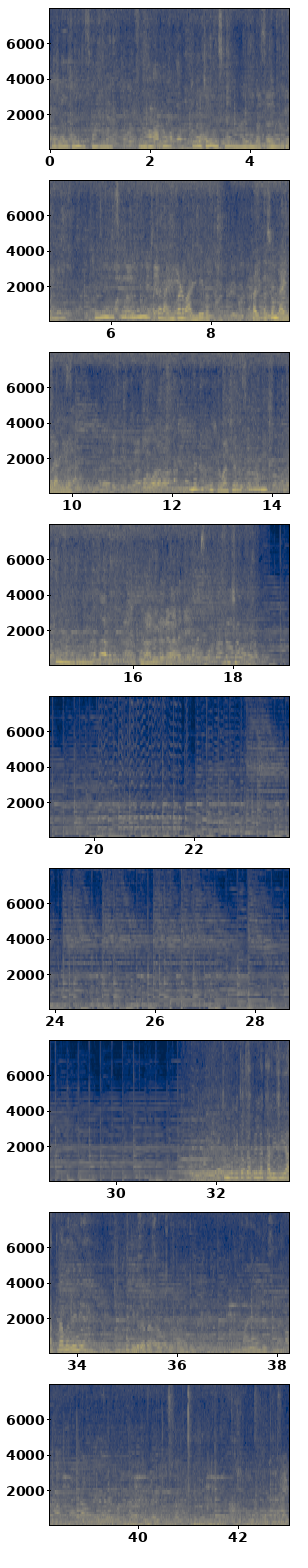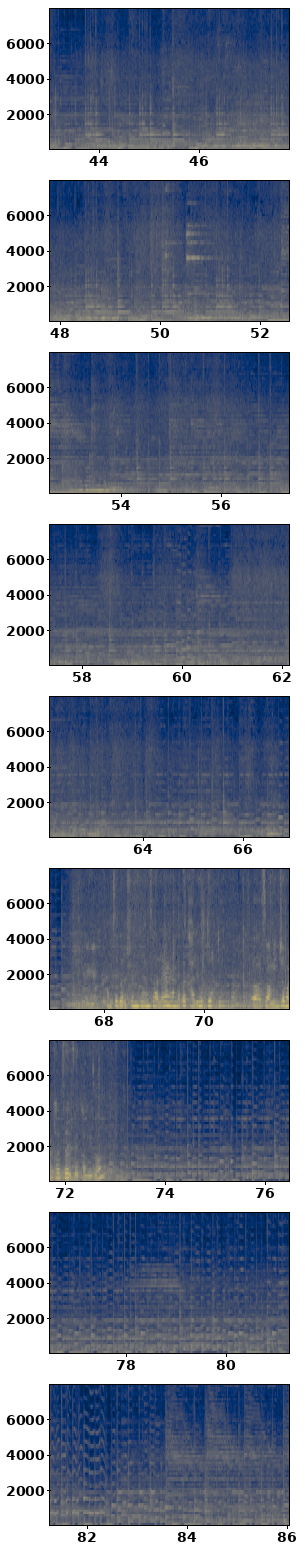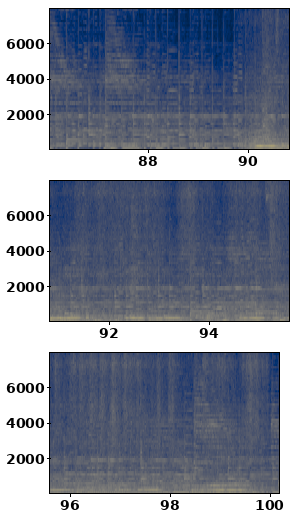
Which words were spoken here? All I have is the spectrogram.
जय स्वामी जय स्वामी आता लाईन पण वाढली बघा. कालपासून लाईन लागली. समर्थ स्वामी समर्थ बघितलं तर आपल्याला खाली जी यात्रा भरलेली आहे ती दिसत असेल छोट्या ह्याच्या पाळणे दिसतात. आमचं दर्शन घेऊन झालं आहे आणि आम्ही आता खाली उतरतो स्वामींच्या मठात जायचं आहे खाली जाऊन.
